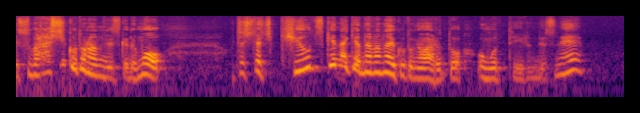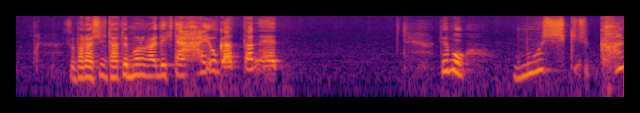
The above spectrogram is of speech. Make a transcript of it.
素晴らしいことなんですけども私たち気をつけなきゃならないことがあると思っているんですね。素晴らしい建物ができたあよかったねでももし肝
